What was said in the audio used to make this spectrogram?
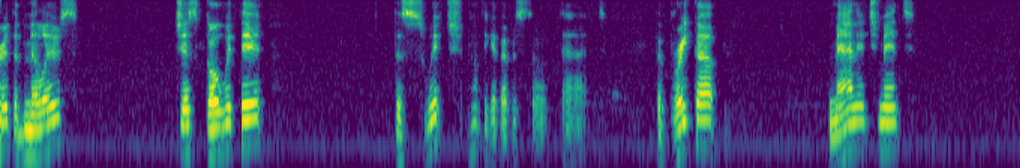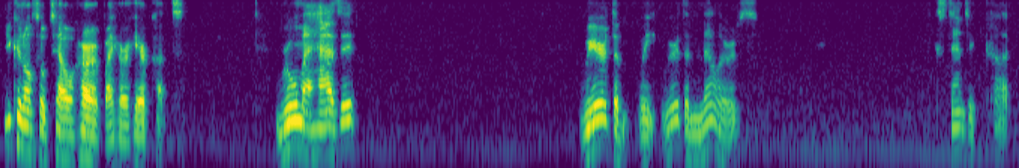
We're the Millers. Just go with it. The Switch. I don't think I've ever saw that. The Breakup. Management. You can also tell her by her haircuts. Rumor has it. We're the wait, we're the Millers. Extended cuts.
